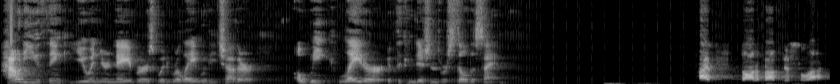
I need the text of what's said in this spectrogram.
how do you think you and your neighbors would relate with each other a week later if the conditions were still the same i've thought about this a lot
